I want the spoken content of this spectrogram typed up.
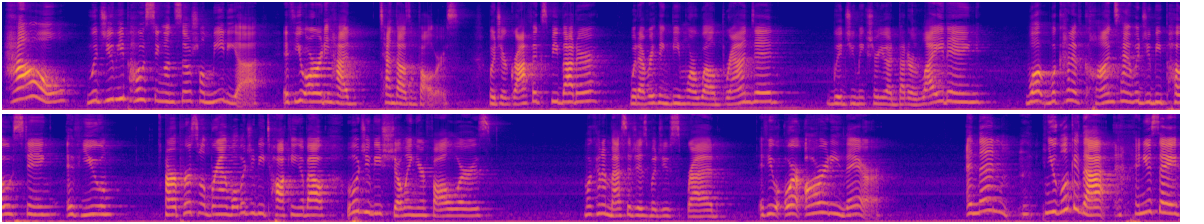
How would you be posting on social media if you already had 10,000 followers? Would your graphics be better? Would everything be more well branded? Would you make sure you had better lighting? What what kind of content would you be posting if you are a personal brand? What would you be talking about? What would you be showing your followers? What kind of messages would you spread if you were already there? And then you look at that and you say,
